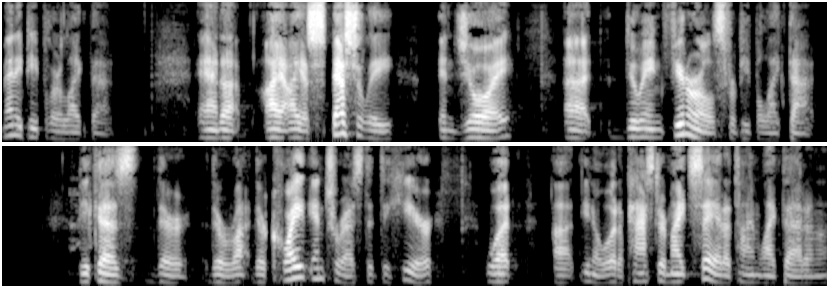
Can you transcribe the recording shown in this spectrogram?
Many people are like that. And uh, I, I, especially enjoy uh, doing funerals for people like that because they're they're they're quite interested to hear what uh, you know what a pastor might say at a time like that, and uh,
